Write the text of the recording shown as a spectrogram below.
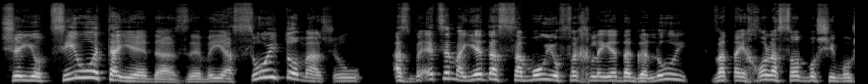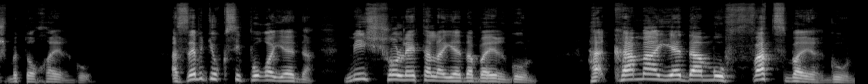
שיוציאו את הידע הזה ויעשו איתו משהו, אז בעצם הידע סמוי הופך לידע גלוי, ואתה יכול לעשות בו שימוש בתוך הארגון. אז זה בדיוק סיפור הידע. מי שולט על הידע בארגון? כמה הידע מופץ בארגון?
